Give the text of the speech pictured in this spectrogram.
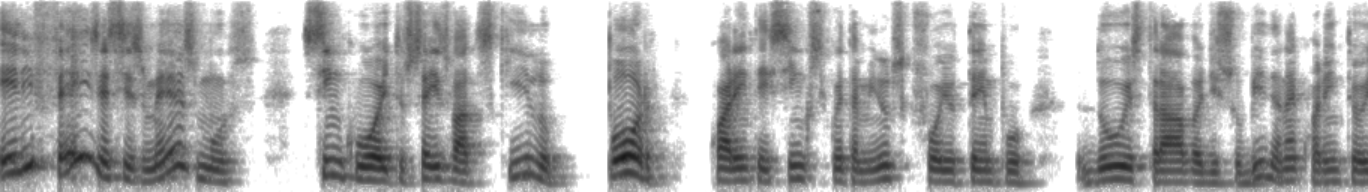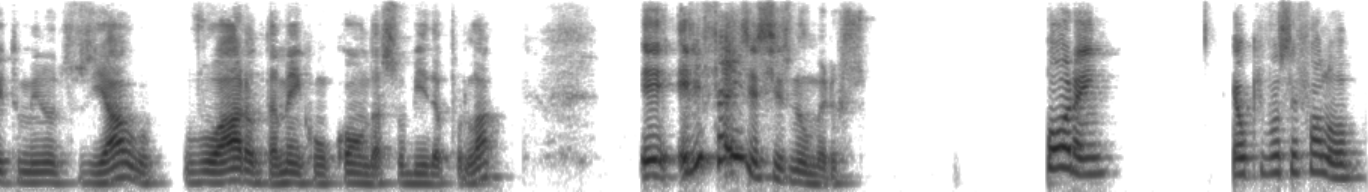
ele fez esses mesmos 5, 8, 6 watts quilo por 45, 50 minutos, que foi o tempo do Strava de subida, né? 48 minutos e algo. Voaram também com o com da subida por lá. E ele fez esses números. Porém, é o que você falou.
